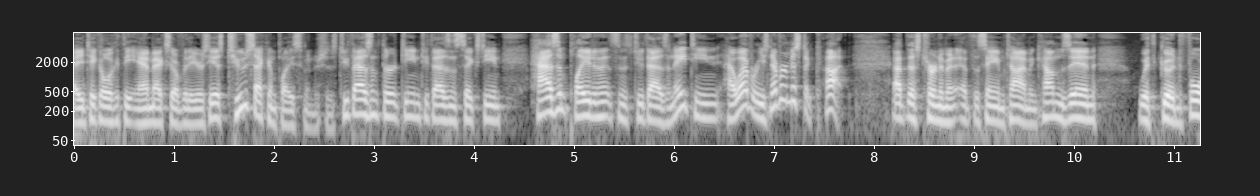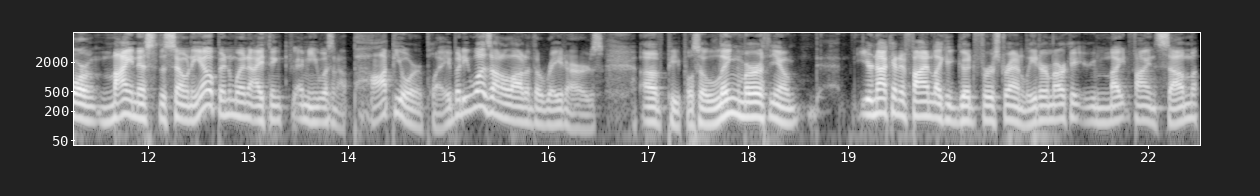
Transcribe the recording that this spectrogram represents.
Uh, you take a look at the Amex over the years, he has two second place finishes 2013, 2016, hasn't played in it since 2000. 2018. However, he's never missed a cut at this tournament at the same time and comes in with good form minus the Sony Open when I think I mean he wasn't a popular play, but he was on a lot of the radars of people. So Ling Lingmerth, you know, you're not going to find like a good first round leader market. You might find some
